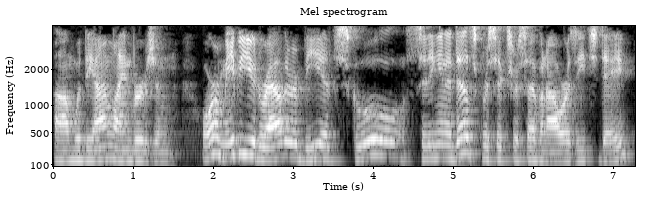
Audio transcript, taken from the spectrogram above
um, with the online version. Or maybe you'd rather be at school sitting in a desk for six or seven hours each day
